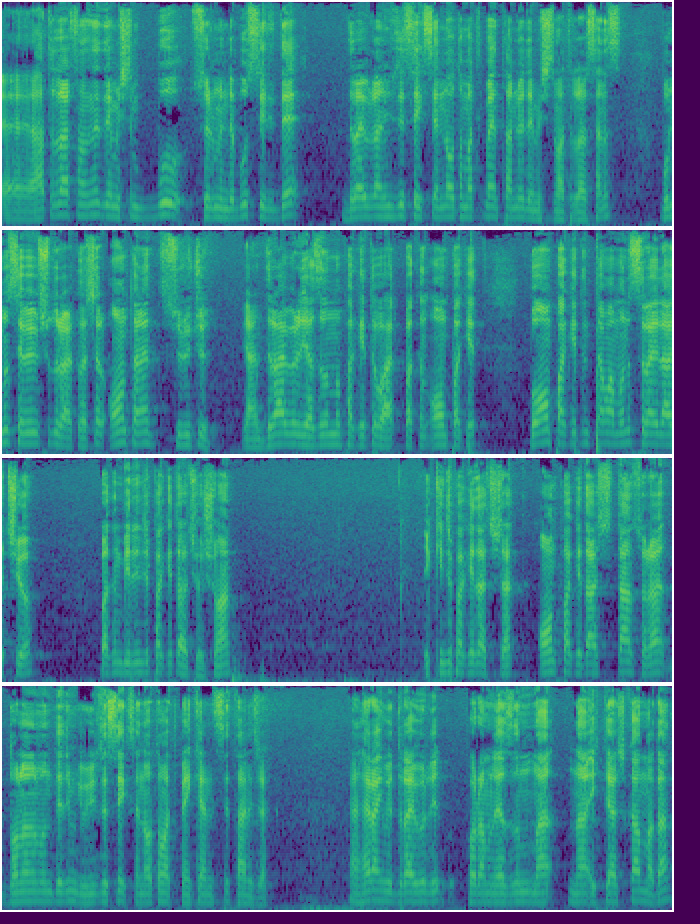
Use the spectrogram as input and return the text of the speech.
Ee, hatırlarsanız ne demiştim? Bu sürümünde, bu CD'de driver'ların %80'ini otomatikman tanıyor demiştim hatırlarsanız. Bunun sebebi şudur arkadaşlar. 10 tane sürücü yani driver yazılımı paketi var. Bakın 10 paket. Bu 10 paketin tamamını sırayla açıyor. Bakın birinci paketi açıyor şu an. İkinci paketi açacak. 10 paketi açtıktan sonra donanımın dediğim gibi %80'ini otomatikman kendisi tanıyacak. Yani herhangi bir driver programına yazılımına ihtiyaç kalmadan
